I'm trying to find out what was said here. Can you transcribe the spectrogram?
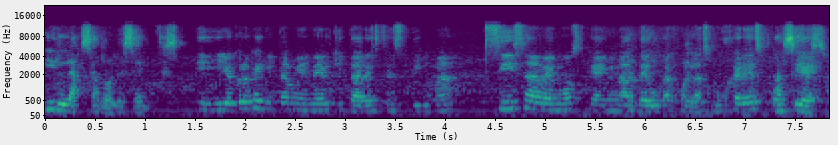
y las adolescentes. Y yo creo que aquí también el quitar este estigma, sí sabemos que hay una deuda con las mujeres porque Así es.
